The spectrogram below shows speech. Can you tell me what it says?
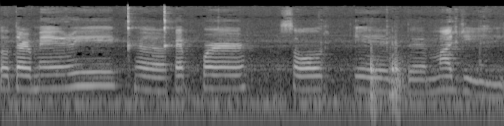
to. Turmeric uh, pepper salt and uh, magi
